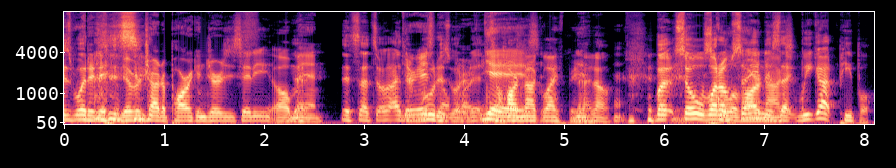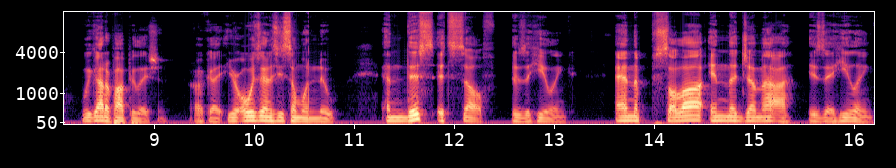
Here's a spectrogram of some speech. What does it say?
is what it is you ever try to park in Jersey City? Oh Yeah. man, it's that's why uh, their There is mood no is what it parking. is It's Yeah, a hard yeah, knock yeah. life, baby. I know. But so what I'm saying is that we got people, we got a population. Okay, you're always going to see someone new, and this itself is a healing, and the salah in the jama'ah is a healing.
